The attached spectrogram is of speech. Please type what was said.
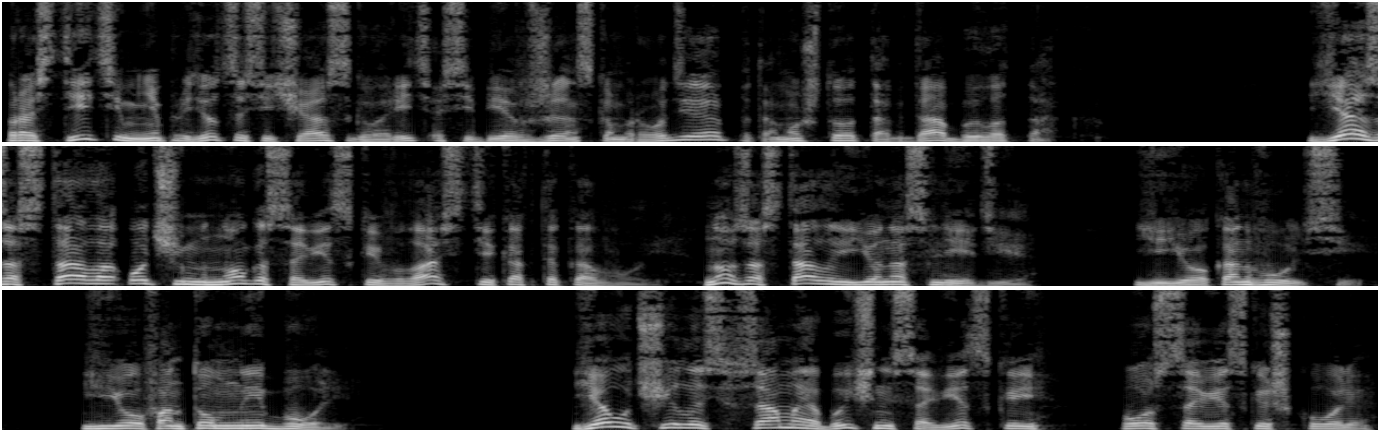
Простите, мне придется сейчас говорить о себе в женском роде, потому что тогда было так я застала очень много советской власти как таковой, но застала ее наследие, ее конвульсии, ее фантомные боли. Я училась в самой обычной советской, постсоветской школе.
